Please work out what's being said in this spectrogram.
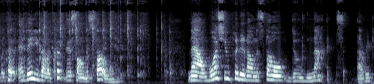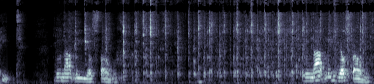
Because and then you're going to cook this on the stove. Now, once you put it on the stove, do not, I repeat, do not leave your stove. Do not leave your stove.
